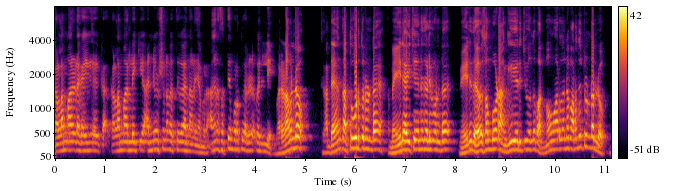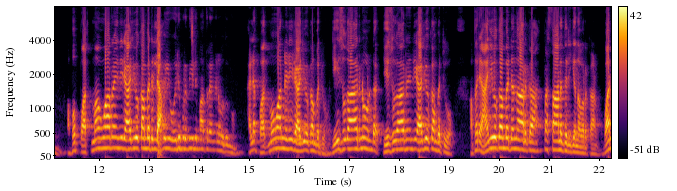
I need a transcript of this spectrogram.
കള്ളന്മാരുടെ കൈ കള്ളന്മാരിലേക്ക് അന്വേഷണം എത്തുക എന്നാണ് ഞാൻ പറയുന്നത്. അങ്ങനെ സത്യം പുറത്ത് വര- വരില്ലേ? വരണമല്ലോ. അദ്ദേഹം കത്ത് കൊടുത്തിട്ടുണ്ട് മെയിൽ അയച്ചതിന് തെളിവുണ്ട് മെയിൽ ദേവസ്വം ബോർഡ് അംഗീകരിച്ചു എന്ന് പത്മകുമാർ തന്നെ പറഞ്ഞിട്ടുണ്ടല്ലോ. അപ്പോൾ പത്മകുമാറിനെ ഇനി രാജിവെക്കാൻ പറ്റില്ല. ഈ ഒരു പ്രതിയിൽ മാത്രം എങ്ങനെ ഒതുങ്ങും? അല്ല പത്മകുമാറിന് ഇനി രാജിവെക്കാൻ പറ്റുമോ? ജി സുധാകരനും ഉണ്ട്. ജി സുധാകരന് ഇനി രാജിവെക്കാൻ പറ്റുമോ? അപ്പോൾ രാജിവെക്കാൻ പറ്റുന്ന ആർക്കാ? ഇപ്പൊ സ്ഥാനത്തിരിക്കുന്നവർക്കാണ്. വൻ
